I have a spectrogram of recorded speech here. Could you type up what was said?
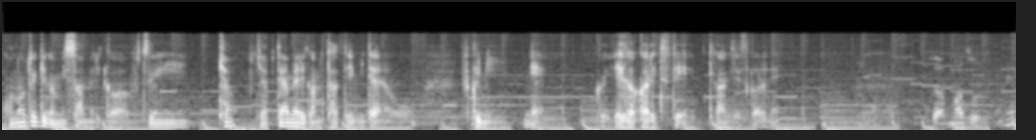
この時のミス・アメリカは普通にキャキャプテンアメリカの盾みたいなのを服にね、描かれててって感じですからね。まあそうですよね。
